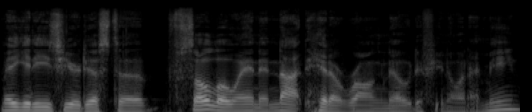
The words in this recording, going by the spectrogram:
make it easier just to solo in and not hit a wrong note, if you know what I mean.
